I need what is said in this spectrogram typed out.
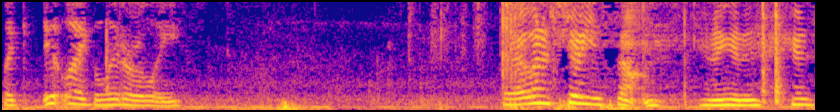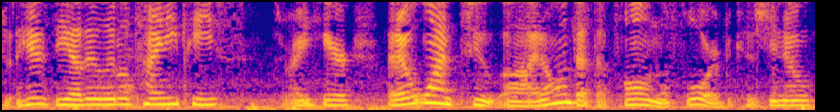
Like it like literally. But I want to show you something. And I'm gonna here's here's the other little tiny piece. It's right here. I don't want to uh, I don't want that to fall on the floor because you know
